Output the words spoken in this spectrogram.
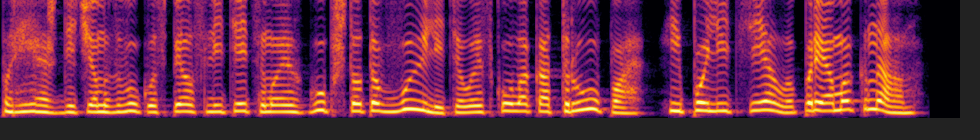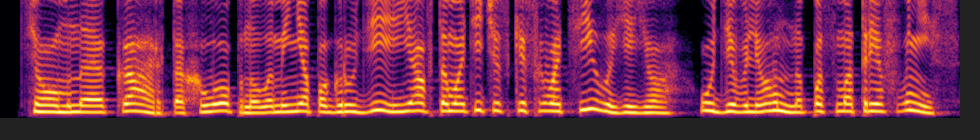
Прежде чем звук успел слететь с моих губ, что-то вылетело из кулака трупа и полетело прямо к нам. Темная карта хлопнула меня по груди, и я автоматически схватила ее, удивленно посмотрев вниз.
